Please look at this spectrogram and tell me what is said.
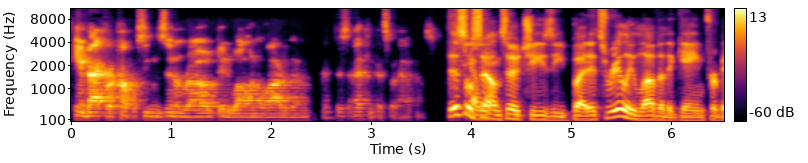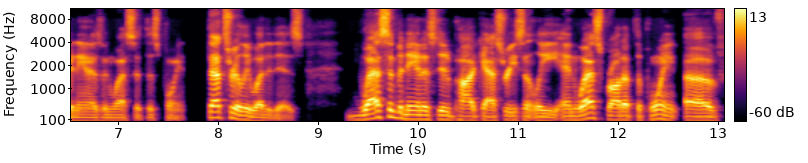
came back for a couple seasons in a row. Did well in a lot of them. I just- I think that's what happens. This will Yeah, well- sound so cheesy, but it's really love of the game for Bananas and Wes at this point. That's really what it is. Wes and Bananas did a podcast recently, and Wes brought up the point of,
